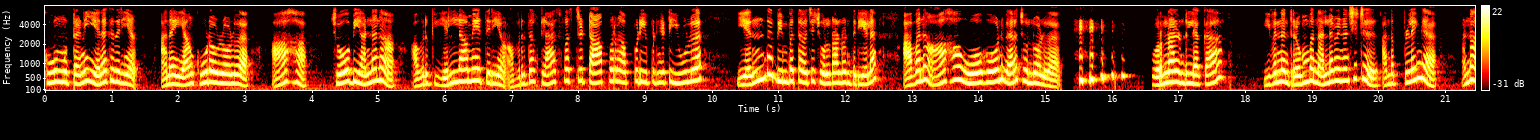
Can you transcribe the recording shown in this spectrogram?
கூமுட்டன்னு எனக்கு தெரியும். ஆனா என் கூட உள்ளவளுவ ஆஹா சோபி அண்ணனா? அவருக்கு எல்லாமே தெரியும். அவர் தான் கிளாஸ் ஃபர்ஸ்ட் டாப்பர் அப்படி இப்படின்ட்டு இவ்வளோ எந்த பிம்பத்தை வச்சு சொல்றாளோன்னு தெரியல. அவனை ஆஹா ஓஹோன்னு வேற சொல்லுவாளுவ. ஒரு நாள் உண்டுல்லக்கா இவனை ரொம்ப நல்லவன் நினைச்சிட்டு அந்த பிள்ளைங்க அண்ணா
